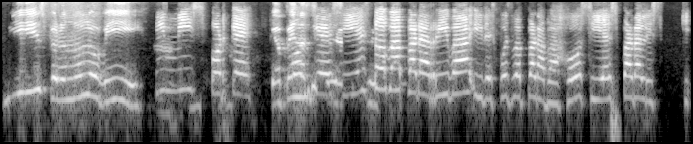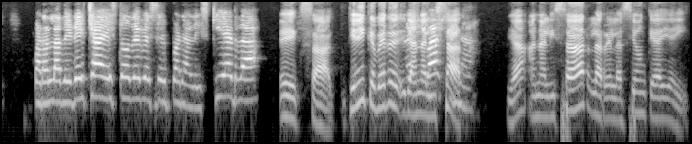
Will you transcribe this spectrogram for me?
Miss, pero no lo vi. Sí, Miss, porque, Que apenas porque si esto va para arriba y después va para abajo, si es para la, para la derecha, esto debe ser para la izquierda. Exacto. Tienen que ver, es analizar, página. ¿ya? Analizar la relación que hay ahí.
